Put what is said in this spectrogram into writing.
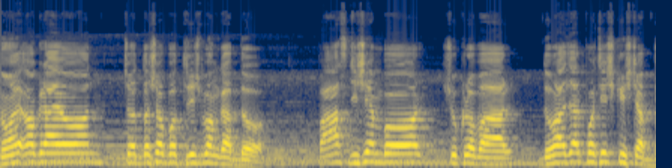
নয় অগ্রায়ণ, চোদ্দোশো বত্রিশ বঙ্গাব্দ, পাঁচ ডিসেম্বর শুক্রবার দু হাজার পঁচিশ খ্রিস্টাব্দ।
